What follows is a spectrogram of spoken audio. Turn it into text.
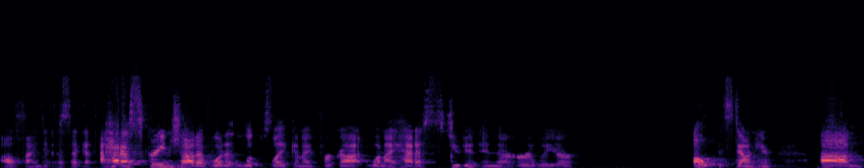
I'll find it in a second. I had a screenshot of what it looked like, and I forgot when I had a student in there earlier. Oh, it's down here. Um,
